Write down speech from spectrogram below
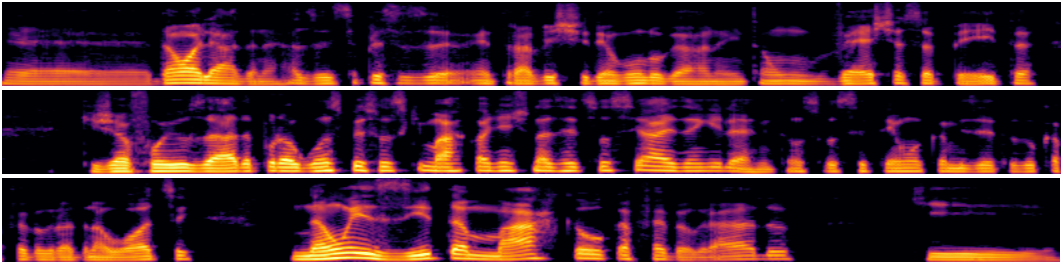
é, dá uma olhada, né? Às vezes você precisa entrar vestido em algum lugar, né? Então, veste essa peita que já foi usada por algumas pessoas que marcam a gente nas redes sociais, hein, Guilherme? Então, se você tem uma camiseta do Café Belgrado na WhatsApp, não hesita, marca o Café Belgrado, que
